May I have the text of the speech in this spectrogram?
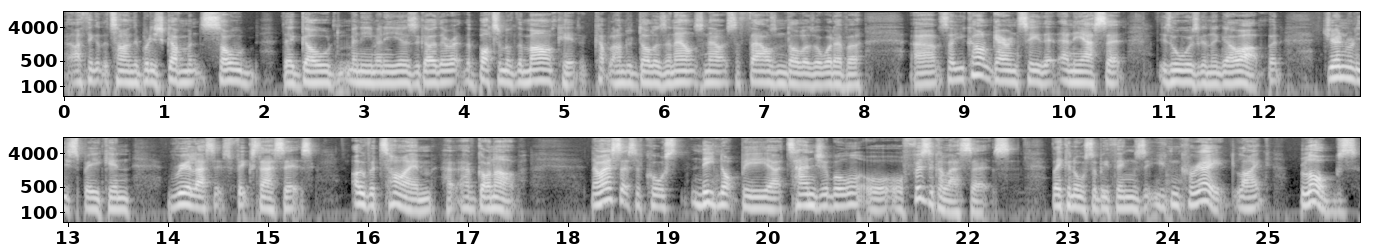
I think at the time the British government sold their gold many, many years ago. They were at the bottom of the market, a couple of hundred dollars an ounce. Now it's a thousand dollars or whatever. Uh, so you can't guarantee that any asset is always going to go up. But generally speaking, real assets, fixed assets, over time ha- have gone up. Now, assets, of course, need not be uh, tangible or, or physical assets. They can also be things that you can create, like blogs,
